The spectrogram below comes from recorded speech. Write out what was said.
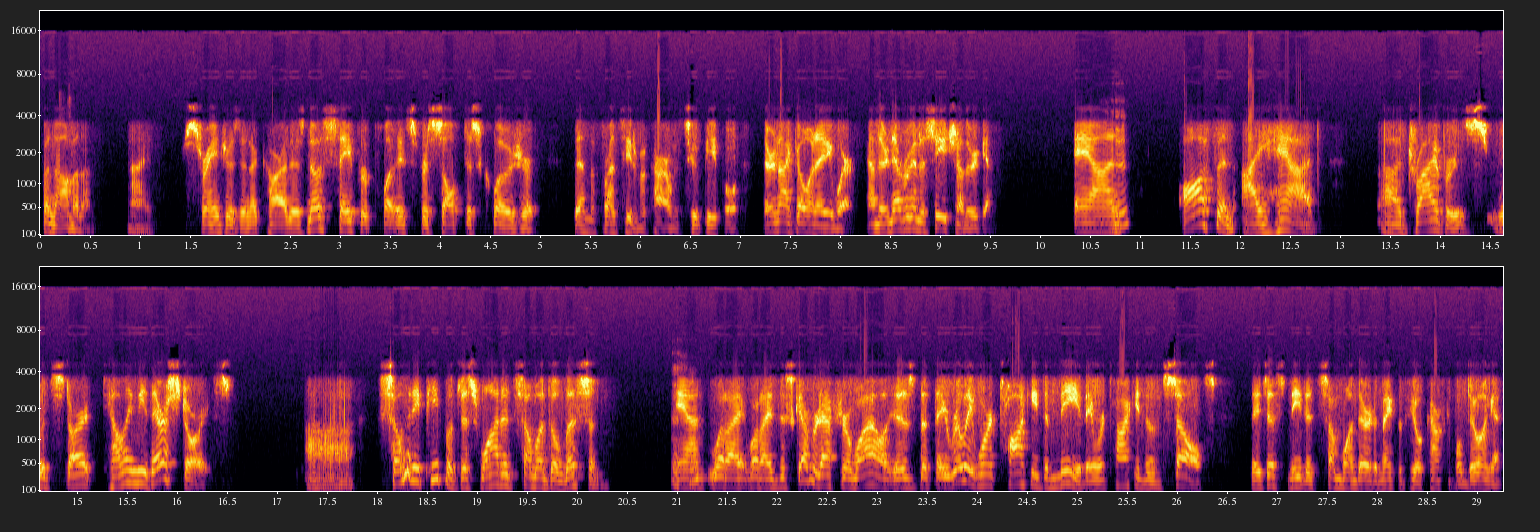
phenomenon. Right? Strangers in a car. There's no safer place for self-disclosure than the front seat of a car with two people. They're not going anywhere, and they're never going to see each other again. And mm-hmm. often I had uh, drivers would start telling me their stories. Uh, so many people just wanted someone to listen. Mm-hmm. And what I what I discovered after a while is that they really weren't talking to me; they were talking to themselves. They just needed someone there to make them feel comfortable doing it.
